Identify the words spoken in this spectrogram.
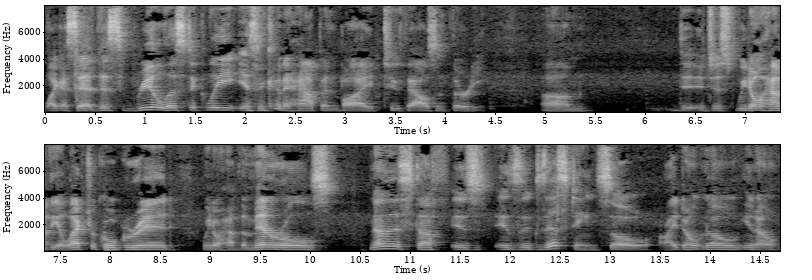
like I said, this realistically isn't going to happen by 2030. Um, it just we don't have the electrical grid, we don't have the minerals. None of this stuff is is existing. So I don't know. You know,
